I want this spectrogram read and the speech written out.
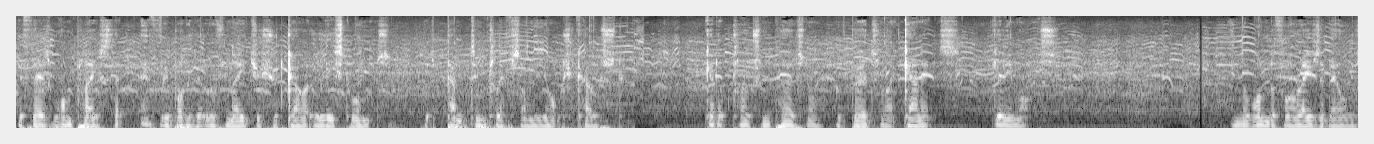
If there's one place that everybody that loves nature should go at least once, it's Bempton Cliffs on the Yorkshire coast. Get up close and personal with birds like gannets, guillemots, and the wonderful razorbills.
